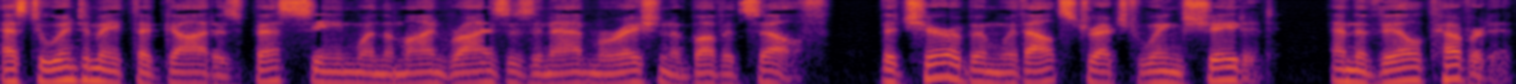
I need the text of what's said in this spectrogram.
as to intimate that God is best seen when the mind rises in admiration above itself, the cherubim with outstretched wings shaded, and the veil covered it,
